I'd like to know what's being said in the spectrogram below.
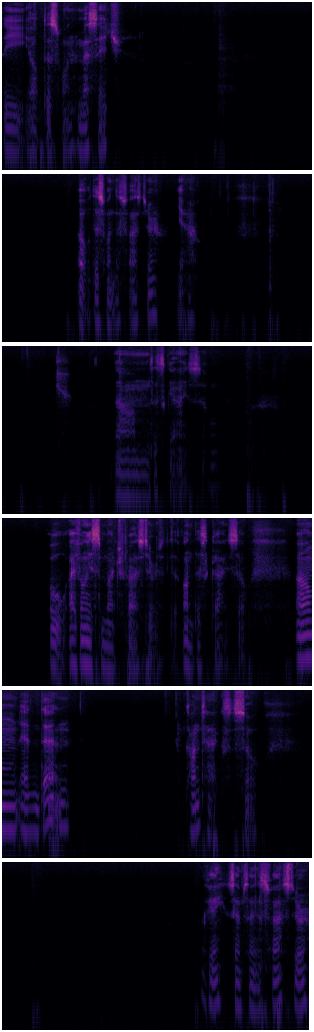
see. Oh, this one message. Oh, this one is faster. Yeah. Um, this guy. So oh iphone is much faster on this guy so um and then contacts so okay samsung is faster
